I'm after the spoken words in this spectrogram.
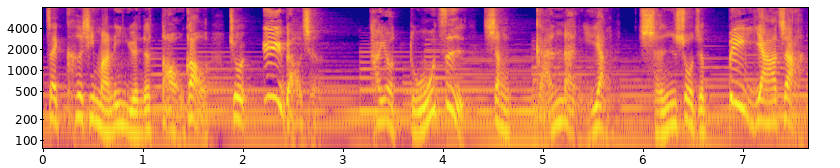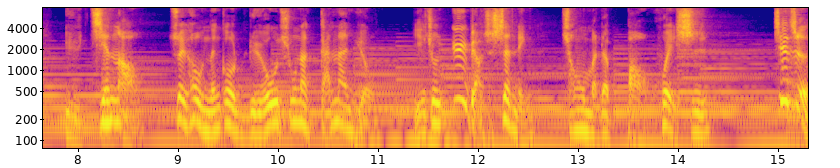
在克西马尼园的祷告，就预表着他要独自像橄榄一样承受着被压榨与煎熬，最后能够流出那橄榄油。也就预表着圣灵成我们的保惠师。接着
